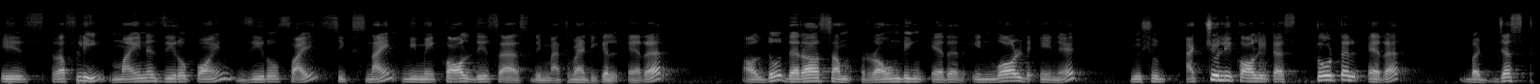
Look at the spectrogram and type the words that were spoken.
is roughly minus 0.0569. We may call this as the mathematical error. Although there are some rounding error involved in it, you should actually call it as total error, but just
